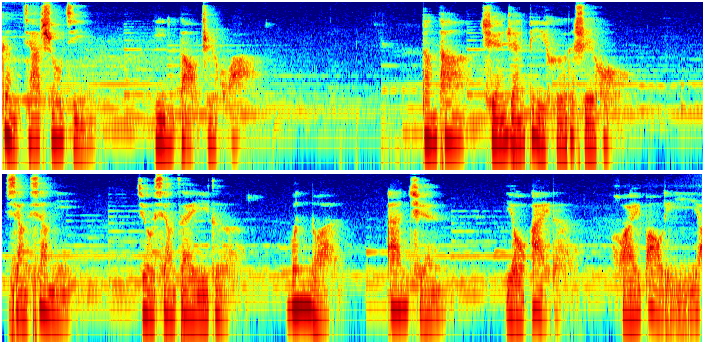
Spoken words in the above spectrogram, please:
更加收紧阴道之花。当它。全然闭合的时候，想象你就像在一个温暖、安全、有爱的怀抱里一样。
